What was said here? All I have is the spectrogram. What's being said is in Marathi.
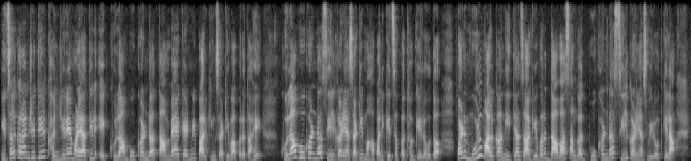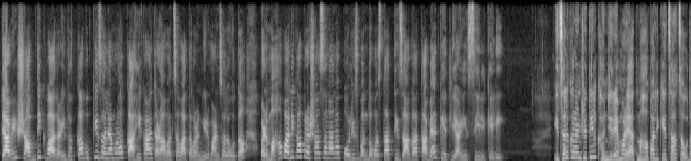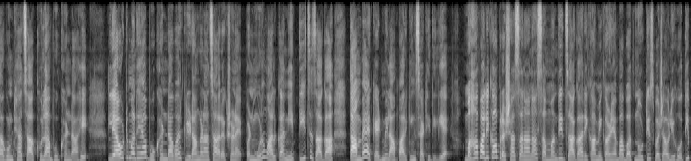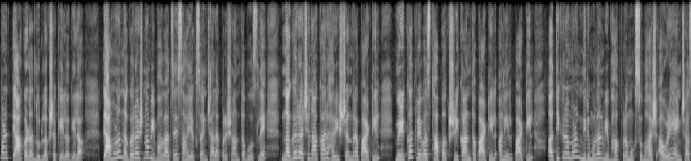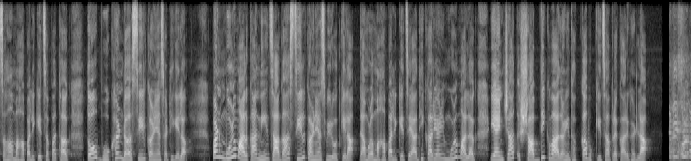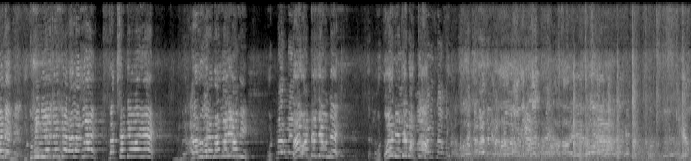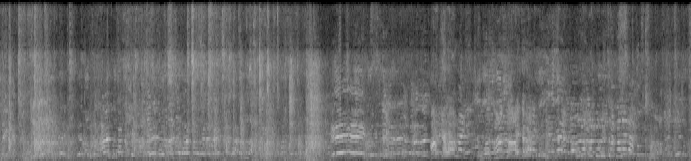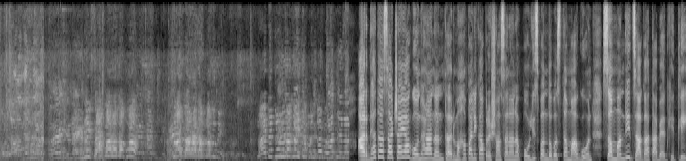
इचलकरंजीतील खंजिरे मळ्यातील एक खुला भूखंड तांब्या अकॅडमी पार्किंगसाठी वापरत आहे. खुला भूखंड सील करण्यासाठी महापालिकेचं पथक गेलं होतं. पण मूळ मालकांनी त्या जागेवर दावा सांगत भूखंड सील करण्यास विरोध केला. त्यावेळी शाब्दिक वाद आणि धक्काबुक्की झाल्यामुळं काही काळ तणावाचं वातावरण निर्माण झालं होतं. पण महापालिका प्रशासनानं पोलीस बंदोबस्तात ती जागा ताब्यात घेतली आणि सील केली. इचलकरंजीतील खंजिरे मळ्यात महापालिकेचा चौदा गुंठ्याचा खुला भूखंड आहे. लेआउटमध्ये या भूखंडावर क्रीडांगणाचं आरक्षण आहे पण मूळ मालकांनी तीच जागा तांब्या अकॅडमीला पार्किंगसाठी दिली आहे. महापालिका प्रशासनानं संबंधित जागा रिकामी करण्याबाबत नोटीस बजावली होती पण त्याकडे दुर्लक्ष केलं गेलं. त्यामुळं नगररचना विभागाचे सहाय्यक संचालक प्रशांत भोसले नगररचनाकार हरिश्चंद्र पाटील मिळकत व्यवस्थापक श्रीकांत पाटील अनिल पाटील अतिक्रमण निर्मूलन विभाग प्रमुख सुभाष आवळे यांच्यासह महापालिकेचं पथक तो भूखंड सील करण्यासाठी गेलं. पण मूळ मालकांनी जागा सील करण्यास विरोध केला. त्यामुळे महापालिकेचे अधिकारी आणि मूळ मालक यांच्यात शाब्दिक वाद आणि धक्काबुक्कीचा प्रकार घडला. दाखवा. दाखवा तुम्ही. नाटक करू नका इथं अर्ध्या तासाच्या या गोंधळानंतर महापालिका प्रशासनानं पोलीस बंदोबस्त मागून संबंधित जागा ताब्यात घेतली.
